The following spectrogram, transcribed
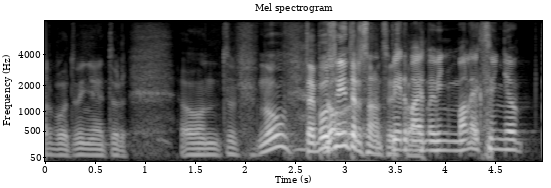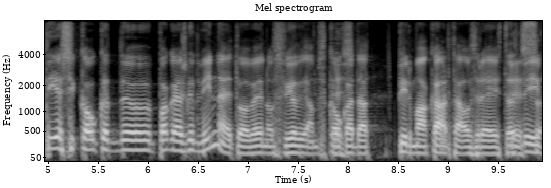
varbūt viņai tur. Un, nu, te būs nu, interesants. Pirmais, viņa, man liekas, viņa tieši kaut kad uh, pagājušajā gadā vinnēja to Venus Viljams kaut Es- kādā pirmā kārtā uzreiz. Tas Es, bija.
